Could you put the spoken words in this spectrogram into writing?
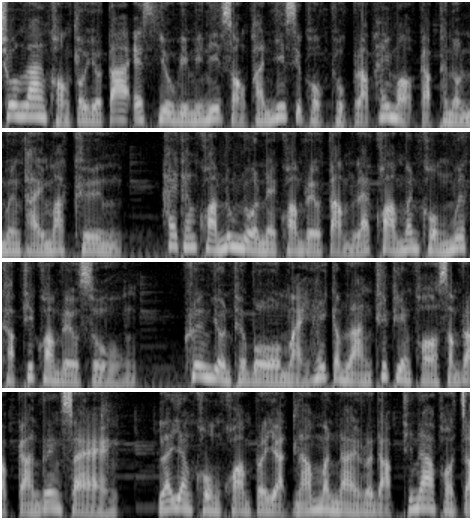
ช่วงล่างของ Toyota SUV Mini 2026 ถูกปรับให้เหมาะกับถนนเมืองไทยมากขึ้น ให้ทั้งความนุ่มนวลในความเร็วต่ำและความมั่นคงเมื่อขับที่ความเร็วสูง เครื่องยนต์เทอร์โบใหม่ให้กำลังที่เพียงพอสำหรับการเร่งแซงและยังคงความประหยัดน้ำมันในระดับที่น่าพอใจ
